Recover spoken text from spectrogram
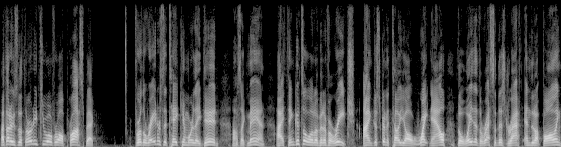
I thought he was the 32 overall prospect for the Raiders to take him where they did, I was like, man, I think it's a little bit of a reach. I'm just going to tell y'all right now the way that the rest of this draft ended up falling.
